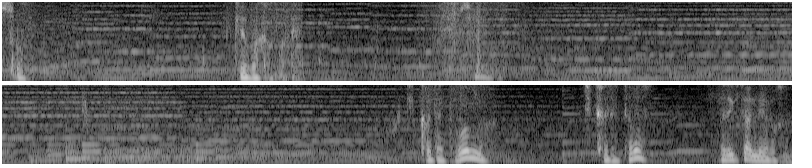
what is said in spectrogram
Kuzum. Gel bakalım buraya. Dikkat et tamam mı? Dikkat et tamam. Hadi git anneye bakalım.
